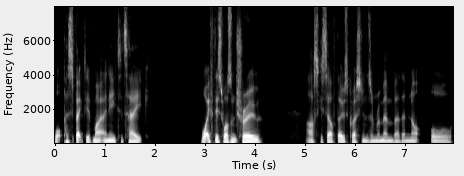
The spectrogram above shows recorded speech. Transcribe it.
what perspective might I need to take? What if this wasn't true? Ask yourself those questions and remember that not all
